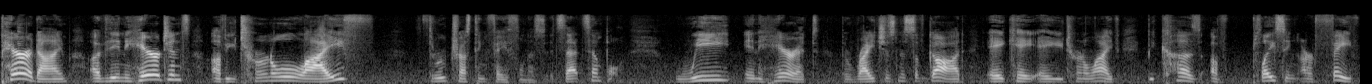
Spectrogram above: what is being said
paradigm of the inheritance of eternal life through trusting faithfulness. It's that simple. We inherit the righteousness of God, aka eternal life, because of placing our faith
